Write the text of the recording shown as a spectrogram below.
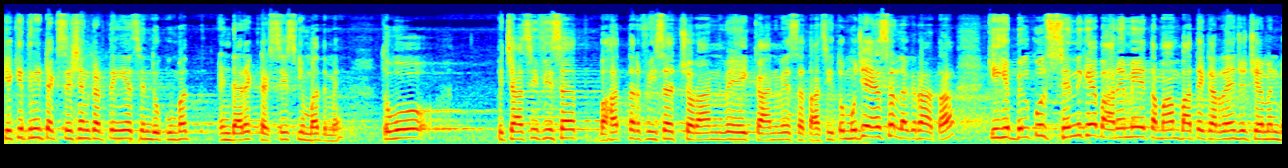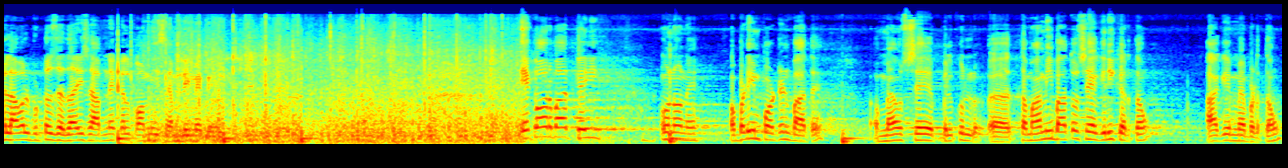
कि कितनी टैक्सेशन करते हैं सिंध हुकूमत इनडायरेक्ट टैक्सेस की मद में। तो वो पिचासी फ़ीसद बहत्तर फ़ीसद चौरानवे इक्यानवे सतासी। तो मुझे ऐसा लग रहा था कि ये बिल्कुल सिंध के बारे में तमाम बातें कर रहे हैं जो चेयरमैन बिलावल भुट्टो जदारी साहब ने कल कौमी असेंबली में कही। एक और बात कही उन्होंने, और बड़ी इंपॉर्टेंट बात है। मैं उससे बिल्कुल तमामी बातों से एग्री करता हूँ। आगे मैं बढ़ता हूँ।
